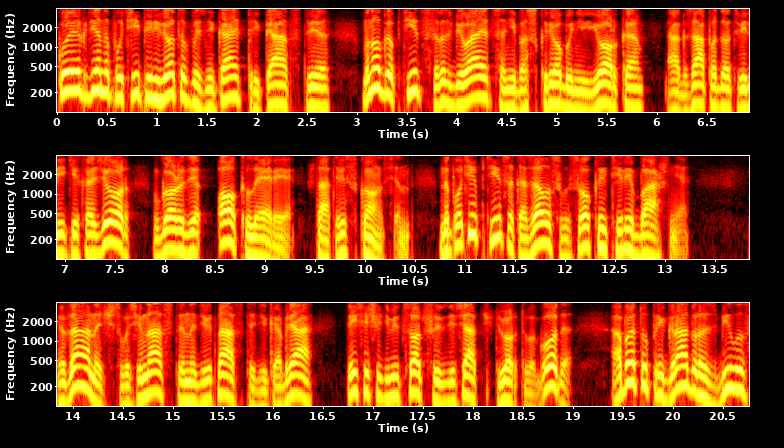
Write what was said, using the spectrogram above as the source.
Кое-где на пути перелетов возникает препятствие — много птиц разбивается небоскребы Нью-Йорка, а к западу от Великих озер, в городе Оклери, штат Висконсин, на пути птиц оказалась высокая телебашня. За ночь с 18 на 19 декабря 1964 года об эту преграду разбилось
